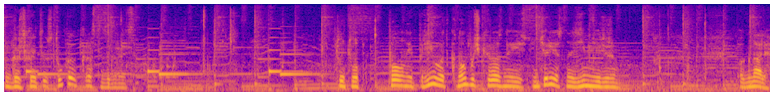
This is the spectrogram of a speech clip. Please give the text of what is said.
Говорит, какая штука красная загорается. Тут вот полный привод, кнопочки разные есть. Интересно, зимний режим. Погнали.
